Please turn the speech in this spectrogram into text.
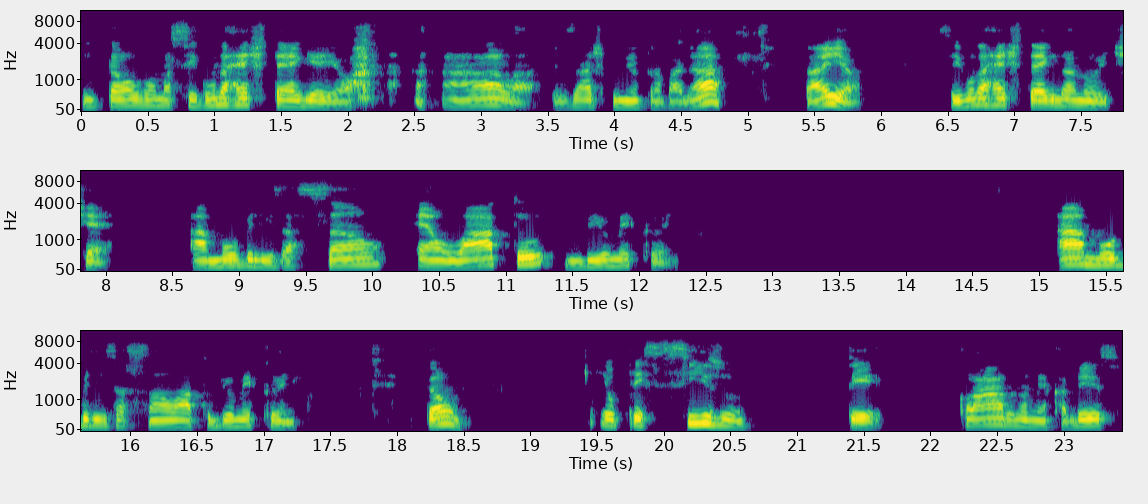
Então, vamos a segunda hashtag aí, ó. ah lá, vocês acham que não ia trabalhar? Tá aí, ó. Segunda hashtag da noite é a mobilização é um ato biomecânico. A mobilização é um ato biomecânico. Então, eu preciso ter claro na minha cabeça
